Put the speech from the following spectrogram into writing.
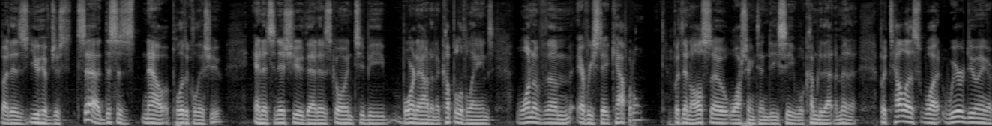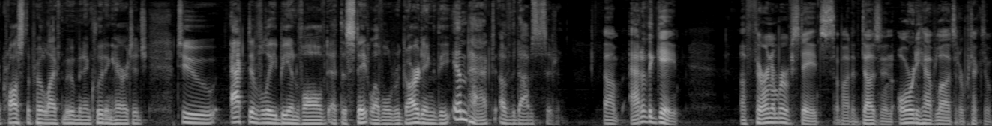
But as you have just said, this is now a political issue, and it's an issue that is going to be borne out in a couple of lanes. One of them, every state capital, but then also Washington, D.C. We'll come to that in a minute. But tell us what we're doing across the pro life movement, including Heritage, to actively be involved at the state level regarding the impact of the Dobbs decision. Um, out of the gate, a fair number of states, about a dozen, already have laws that are protective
